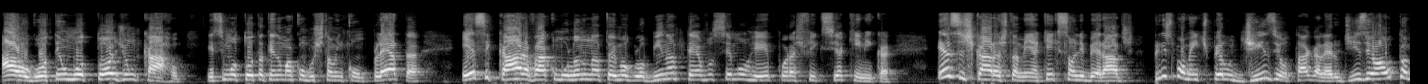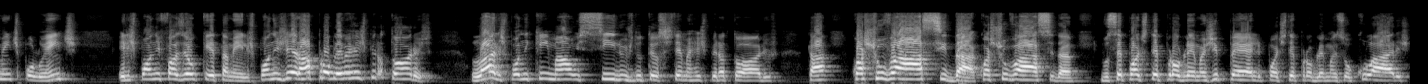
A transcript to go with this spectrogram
algo ou tem um motor de um carro, esse motor está tendo uma combustão incompleta, esse cara vai acumulando na tua hemoglobina até você morrer por asfixia química. Esses caras também aqui que são liberados principalmente pelo diesel, tá galera? O diesel é altamente poluente. Eles podem fazer o que também? Eles podem gerar problemas respiratórios. Lá eles podem queimar os cílios do teu sistema respiratório, tá? Com a chuva ácida, com a chuva ácida, você pode ter problemas de pele, pode ter problemas oculares.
